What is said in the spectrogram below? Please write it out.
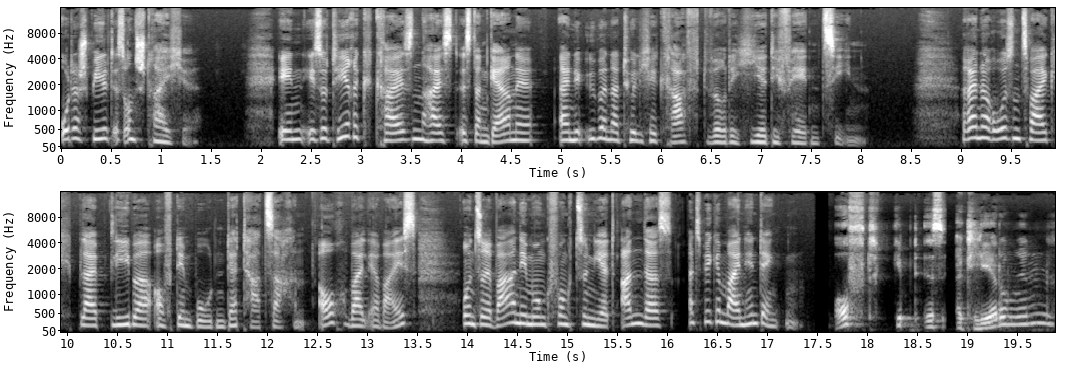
oder spielt es uns Streiche? In Esoterikkreisen heißt es dann gerne, eine übernatürliche Kraft würde hier die Fäden ziehen. Rainer Rosenzweig bleibt lieber auf dem Boden der Tatsachen, auch weil er weiß, unsere Wahrnehmung funktioniert anders, als wir gemeinhin denken. Oft gibt es Erklärungen,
